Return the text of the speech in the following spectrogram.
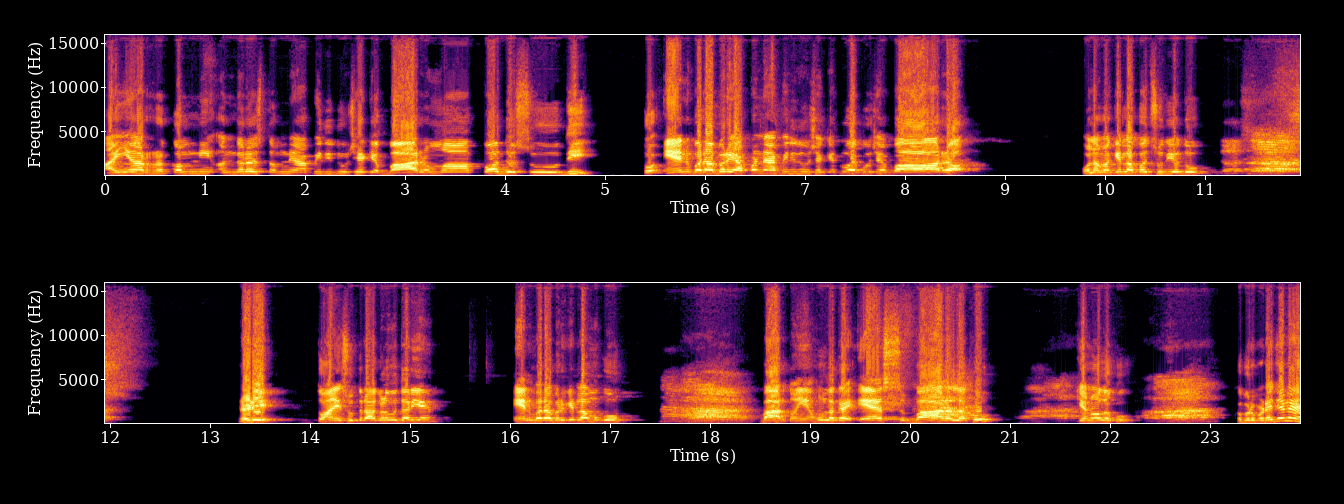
અહીંયા રકમની અંદર જ તમને આપી દીધું છે કે બારમા પદ સુધી. તો એન બરાબર આપણને આપી દીધું છે. કેટલું આપ્યું છે? બાર. ઓલામાં કેટલા પદ સુધી હતું? રેડી તો આની સૂત્ર આગળ વધારીએ. એન બરાબર કેટલા મૂકું? બાર. તો અહીંયા શું લખાય? એસ બાર લખું? કેનો લખું? ખબર પડે છે ને?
